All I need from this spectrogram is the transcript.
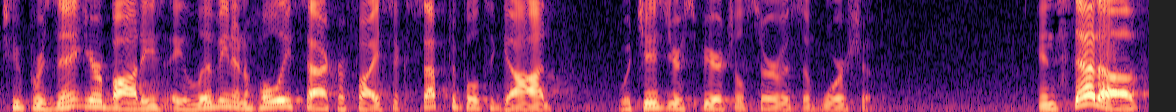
to present your bodies a living and holy sacrifice acceptable to God, which is your spiritual service of worship. Instead of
